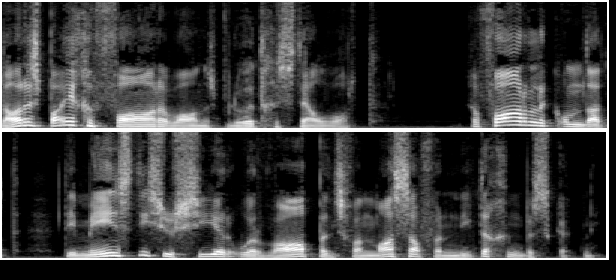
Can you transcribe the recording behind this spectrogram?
Daar is baie gevare waaraan ons blootgestel word. Gevaarlik omdat die mens nie so seer oor wapens van massavernietiging beskik nie.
